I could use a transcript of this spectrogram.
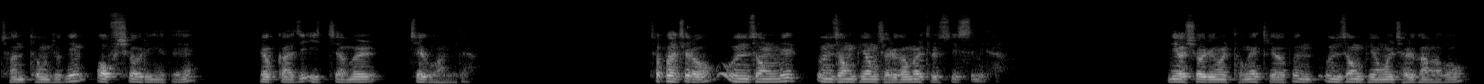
전통적인 오프쇼링에 대해 몇 가지 이점을 제공합니다. 첫 번째로 운송 및 운송 비용 절감을 들 수 있습니다. 니어쇼링을 통해 기업은 운송 비용을 절감하고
